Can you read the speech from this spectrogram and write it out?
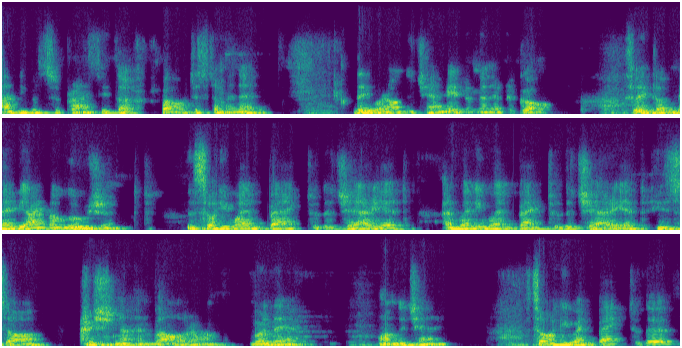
And he was surprised. He thought, well, just a minute. They were on the chariot a minute ago. So he thought, maybe I'm illusioned. So he went back to the chariot. And when he went back to the chariot, he saw Krishna and Balaram were there on the chariot. So he went back to the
